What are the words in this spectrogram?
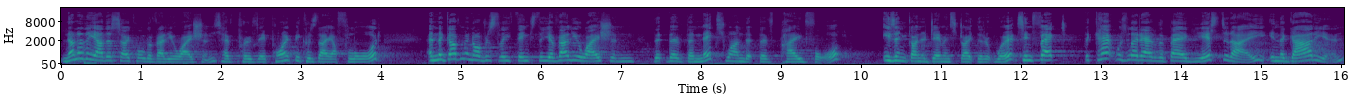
None of the other so-called evaluations have proved their point because they are flawed. And the government obviously thinks the evaluation, that the, the next one that they've paid for, isn't going to demonstrate that it works. In fact, the cat was let out of the bag yesterday in The Guardian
